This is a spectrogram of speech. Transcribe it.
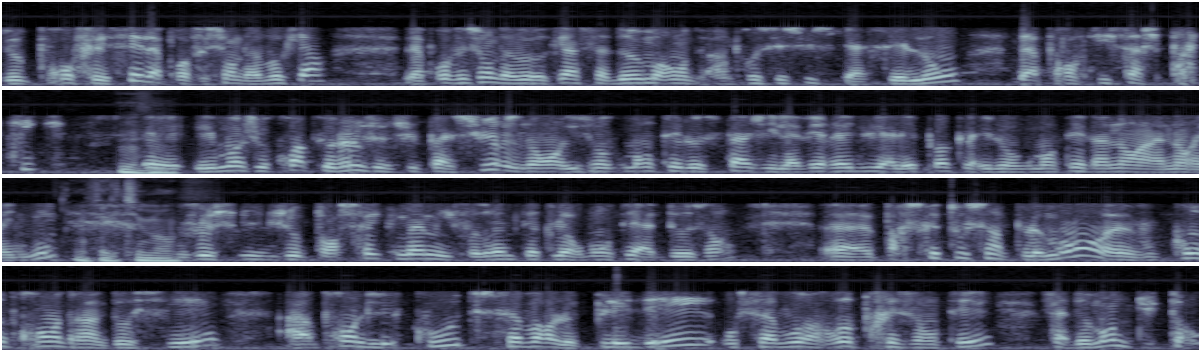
de professer la profession d'avocat. La profession d'avocat, ça demande un processus qui est assez long d'apprentissage pratique. Mhm. Et, moi, je crois que même, je ne suis pas sûr. Ils ont, ils ont augmenté le stage. Ils l'avaient réduit à l'époque. Là, ils l'ont augmenté d'un an à un an et demi. Effectivement. Je, je penserais que même, il faudrait peut-être le remonter à deux ans, euh, parce que tout simplement, euh, vous comprendre un dossier, apprendre l'écoute, savoir le plaider ou savoir représenter, ça demande du temps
